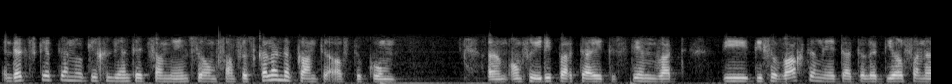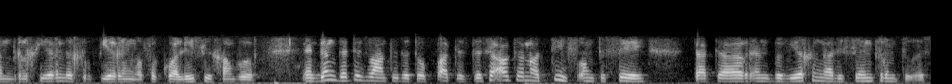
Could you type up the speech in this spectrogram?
En dit skep dan ook die geleentheid van mense om van verskillende kante af te kom um, om vir hierdie partye te stem wat die die verwagting het dat hulle deel van 'n regerende groepering of 'n koalisie gaan word. En ek dink dit is waartoe dit op pad is. Dis 'n alternatief om te sê dat daar 'n beweging na die sentrum toe is.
